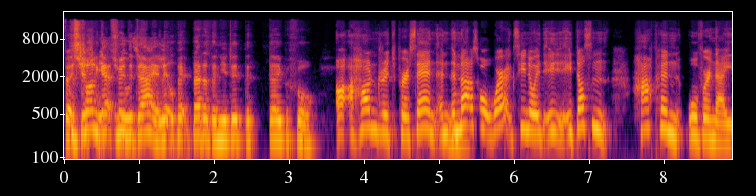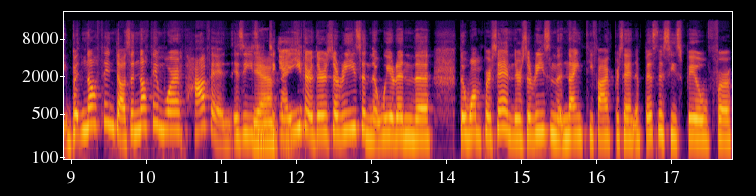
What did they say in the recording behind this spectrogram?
but just, just trying to get through those... the day a little bit better than you did the day before. A hundred percent, and and mm. that's what works. You know, it, it, it doesn't happen overnight, but nothing does, and nothing worth having is easy yeah. to get either. There's a reason that we're in the the one percent. There's a reason that ninety five percent of businesses fail for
